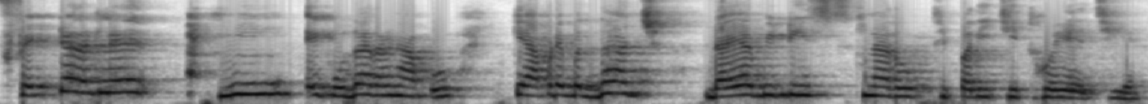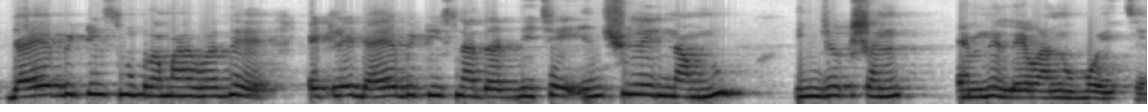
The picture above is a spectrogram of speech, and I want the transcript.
ફેક્ટર એટલે હું એક ઉદાહરણ આપું કે આપણે બધા જ ડાયાબિટીસના રોગથી પરિચિત હોઈએ છીએ. ડાયાબિટીસનું પ્રમાણ વધે એટલે ડાયાબિટીસના દર્દી છે ઇન્સ્યુલિન નામનું ઇન્જેક્શન એમને લેવાનું હોય છે.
